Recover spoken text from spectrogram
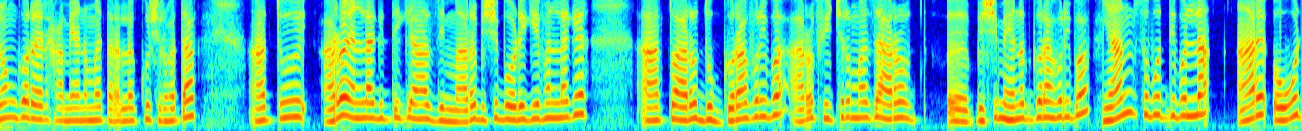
জঙ্গরের হামিয়ান মাঝে তার আল্লাহ কুশর হতা। আর তুই আরও এন লাগি দিকে আজ জিম্মা আরও বেশি বড়ে গিয়ে ফান লাগে আর তো আরও দুঃখ গড়া ফুরিব আরও ফিউচার মাঝে আরও এ, বেশি মেহনত গড়া ফুরিব। ইয়ান সবুত দি বললা আরে ওভার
